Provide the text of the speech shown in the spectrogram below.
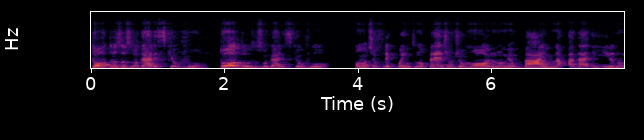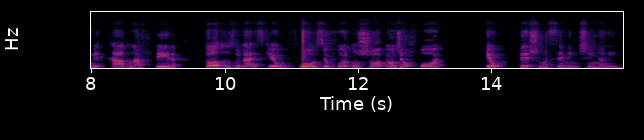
todos os lugares que eu vou, todos os lugares que eu vou, onde eu frequento, no prédio onde eu moro, no meu bairro, na padaria, no mercado, na feira, todos os lugares que eu vou, se eu for no shopping, onde eu for, eu deixo uma sementinha ali.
